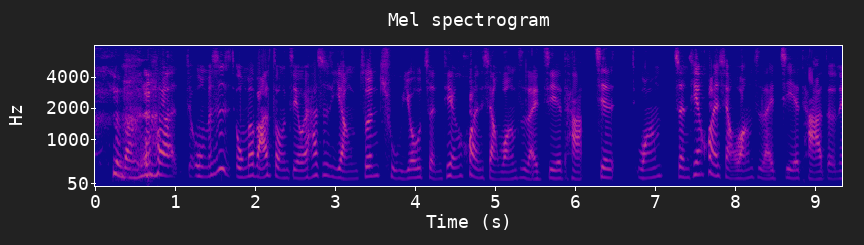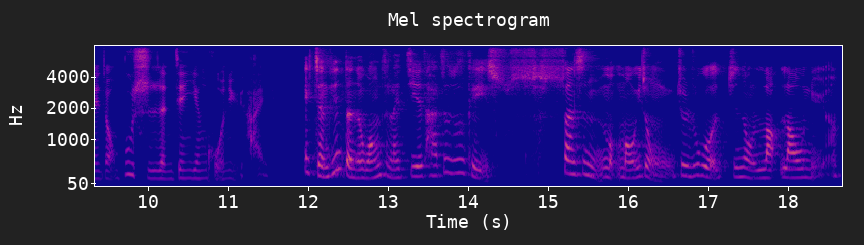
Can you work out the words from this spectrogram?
然，就我们是，我们把它总结为她是养尊处优，整天幻想王子来接她，接王整天幻想王子来接她的那种不食人间烟火女孩。哎，整天等着王子来接她，这就是可以算是某某一种，就如果是那种捞捞女啊。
